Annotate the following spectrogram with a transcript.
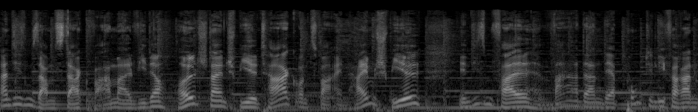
An diesem Samstag war mal wieder Holstein-Spieltag und zwar ein Heimspiel. In diesem Fall war dann der Punktelieferant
